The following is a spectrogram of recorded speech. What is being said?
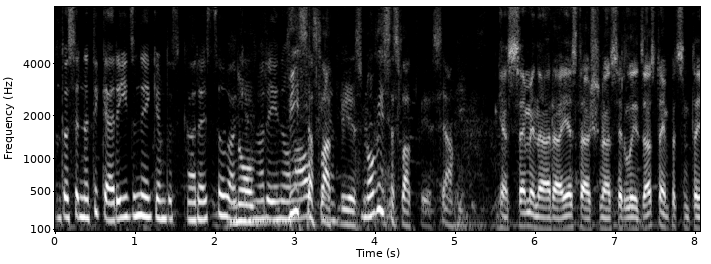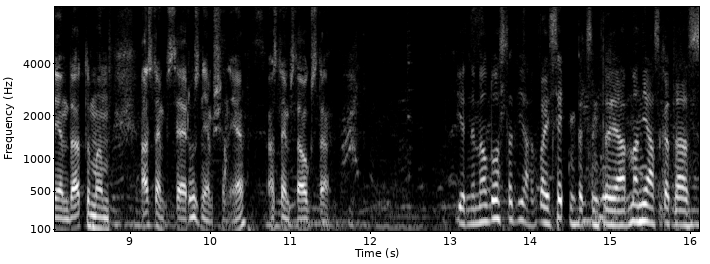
Un tas ir ne tikai rīzniekiem, tas ir kādreiz cilvēkiem no arī no visas laukiem. Latvijas. No visas Latvijas jā. Ja seminārā iestāšanās ir līdz 18. datumam, 18. ir uzņemšana, ja? 18. augustā. Ja nemaldos, tad jā, vai 17. man jāskatās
